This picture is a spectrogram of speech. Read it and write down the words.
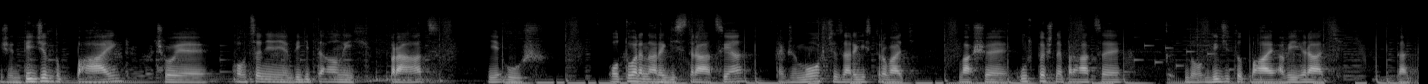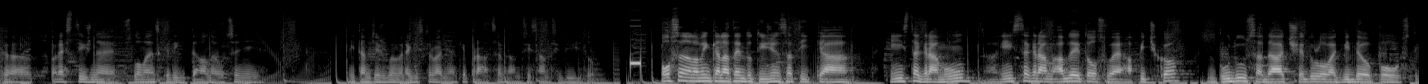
že Digital Pie, čo je ocenenie digitálnych prác, je už otvorená registrácia, takže môžete zaregistrovať vaše úspešné práce do Digital Pie a vyhrať tak eh, prestížne slovenské digitálne ocenenie. My tam tiež budeme registrovať nejaké práce v rámci Samsi Digital. Posledná novinka na tento týždeň sa týka Instagramu. Instagram updateol svoje apičko. Budú sa dať šedulovať video posty.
